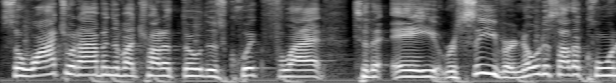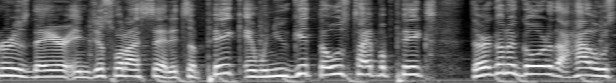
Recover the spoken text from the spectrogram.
So watch what happens if I try to throw this quick flat to the A receiver. Notice how the corner is there and just what I said, it's a pick. And when you get those type of picks, they're going to go to the house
